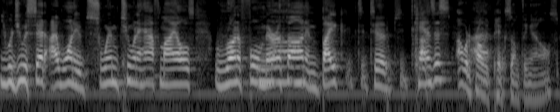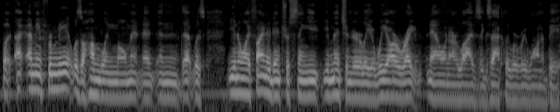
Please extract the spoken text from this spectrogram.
you would you have said, "I want to swim two and a half miles, run a full marathon, and bike to, to Kansas." I would have probably uh, picked something else, but I, I mean, for me, it was a humbling moment, and, and that was, you know, I find it interesting. You, you mentioned earlier, we are right now in our lives exactly where we want to be,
